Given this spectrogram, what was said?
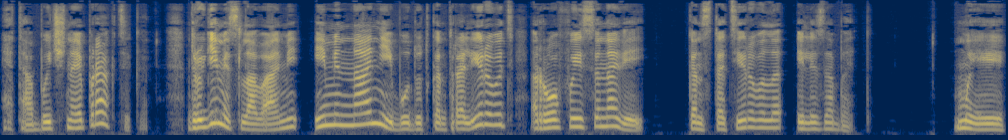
Это обычная практика. Другими словами, именно они будут контролировать Рофа и сыновей, констатировала Элизабет. Мы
